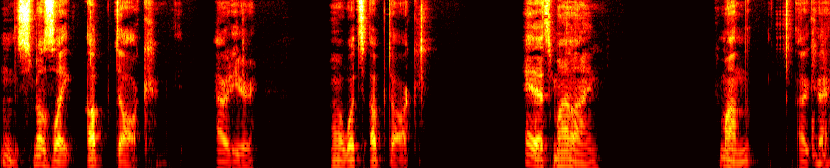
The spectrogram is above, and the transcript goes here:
Hmm, it smells like up dock out here. Oh, what's up dock? Hey, that's my line. Come on. Okay.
